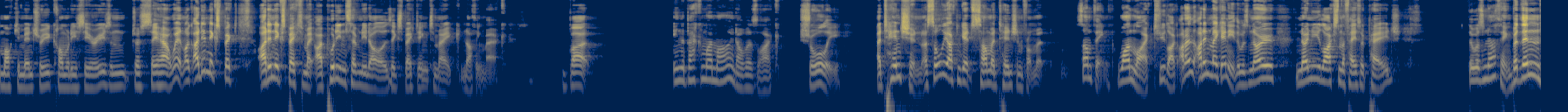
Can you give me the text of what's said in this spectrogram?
mockumentary comedy series and just see how it went. Like I didn't expect I didn't expect to make I put in seventy dollars expecting to make nothing back. But in the back of my mind I was like, surely attention. Uh, I Surely I can get some attention from it. Something. One like, two like. I don't I didn't make any. There was no no new likes on the Facebook page. There was nothing. But then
